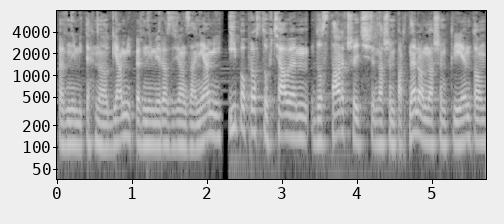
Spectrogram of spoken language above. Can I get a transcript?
pewnymi technologiami, pewnymi rozwiązaniami i po prostu chciałem dostarczyć naszym partnerom, naszym naszym klientom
